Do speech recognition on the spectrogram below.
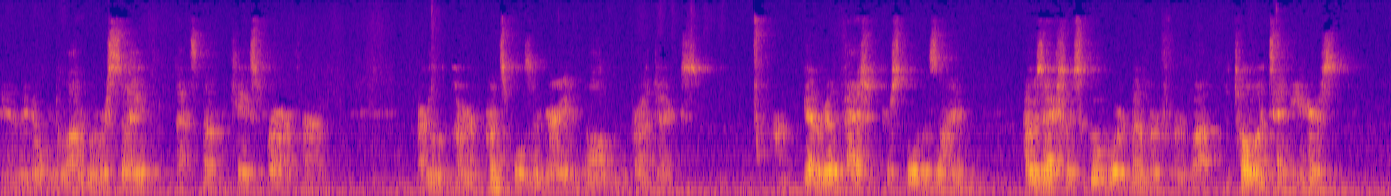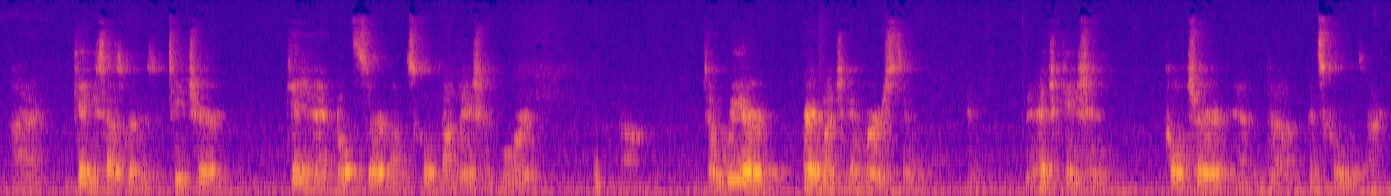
and they don't get a lot of oversight. That's not the case for our firm. Our, our principals are very involved in the projects. Um, we've got a real passion for school design. I was actually a school board member for about a total of 10 years. Uh, Katie's husband is a teacher. Katie and I both serve on the school foundation board. Um, so we are very much immersed in, in education, culture, and uh, in school design.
